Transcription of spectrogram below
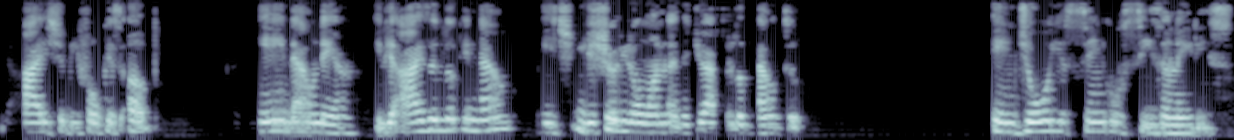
Your eyes should be focused up. He ain't down there. If your eyes are looking down, you surely don't want nothing that you have to look down to. Enjoy your single season, ladies.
